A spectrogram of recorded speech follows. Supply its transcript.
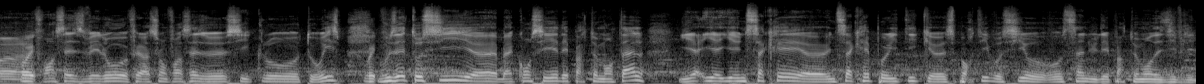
euh, française vélo, Fédération française de cyclotourisme. Oui. Vous êtes aussi euh, bah, conseiller départemental. Il y a, il y une, sacrée, euh, une sacrée politique euh, sportive aussi au, au sein du département des Yvelines.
